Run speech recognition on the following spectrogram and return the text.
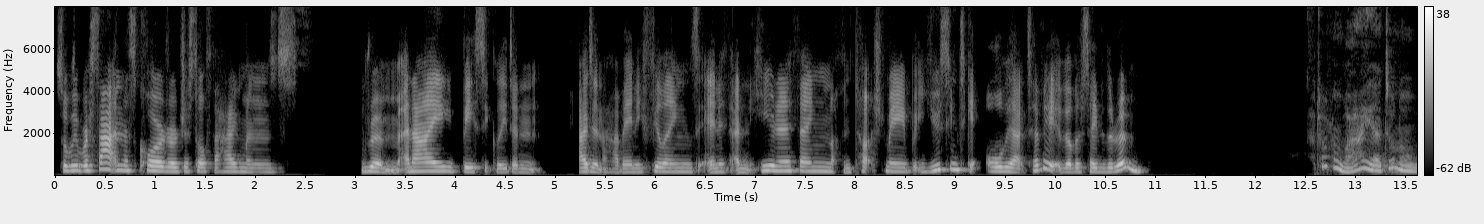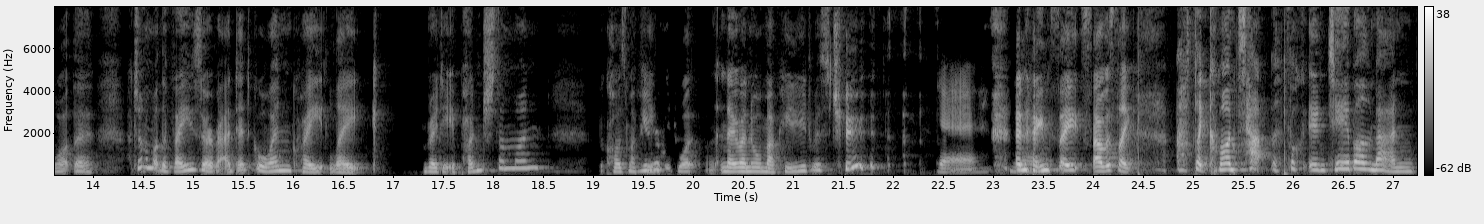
so we were sat in this corridor just off the hangman's room, and I basically didn't I didn't have any feelings, anything I didn't hear anything, nothing touched me, but you seemed to get all the activity at the other side of the room. I don't know why. I don't know what the I don't know what the vibes are, but I did go in quite like ready to punch someone because my period what now I know my period was due. Yeah. in yeah. hindsight. So I was like, I was like, come on, tap the fucking table, man,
